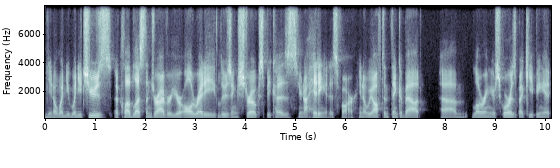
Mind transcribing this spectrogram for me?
you know, when you when you choose a club less than driver, you're already losing strokes because you're not hitting it as far. You know, we often think about um, lowering your scores by keeping it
